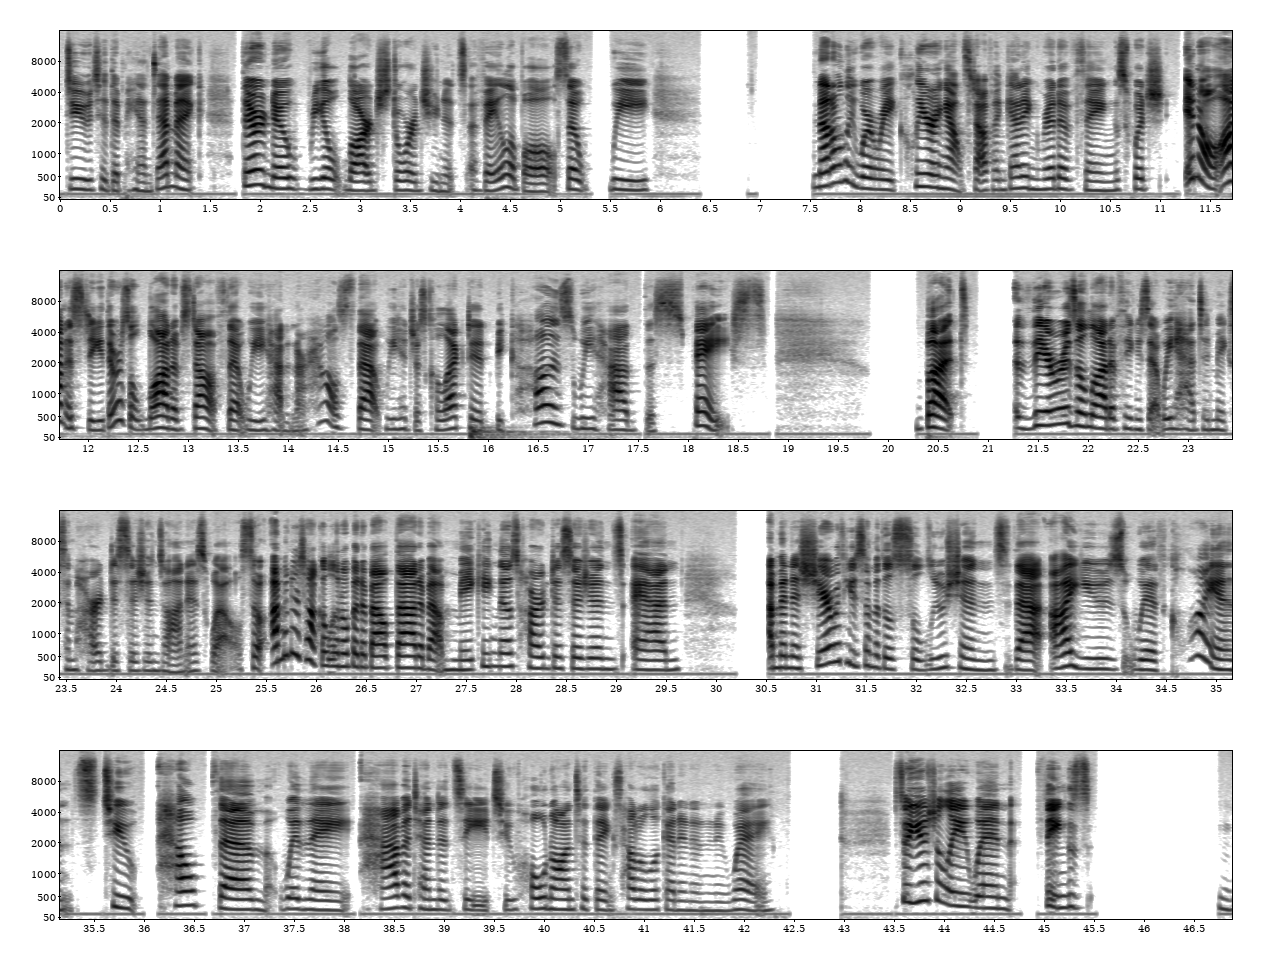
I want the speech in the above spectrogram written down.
due to the pandemic, there are no real large storage units available. So we not only were we clearing out stuff and getting rid of things, which in all honesty, there was a lot of stuff that we had in our house that we had just collected because we had the space. But there was a lot of things that we had to make some hard decisions on as well. So I'm going to talk a little bit about that, about making those hard decisions. And I'm going to share with you some of those solutions that I use with clients to help them when they have a tendency to hold on to things, how to look at it in a new way. So, usually, when things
